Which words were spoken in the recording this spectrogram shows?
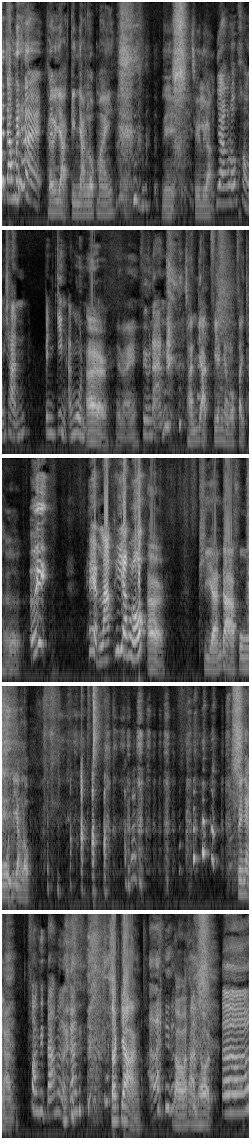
ก็จำไม่ได้เธออยากกินยางลบไหม นี่ ชื่อเรื่อง ยังลบของฉันเป็นกลิ่นองุ่นเออ เห็นไหม ฟิลนั้น ฉันอยากเฟี้ยงยางลบใส่เธอ เอ้ยเหตุรักที่ยังลบ เออ เขียนด่าครูที่ยังลบ เป็นอย่างนั้น ฟังติดตามหน่อยละกัน สักอย่าง อะไร เรามาทานโทษ เออ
